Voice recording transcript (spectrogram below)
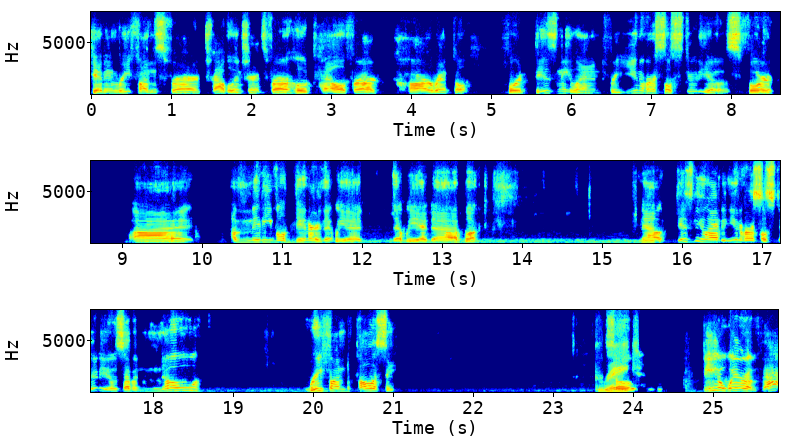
getting refunds for our travel insurance, for our hotel, for our car rental, for Disneyland, for Universal Studios, for uh, a medieval dinner that we had that we had uh, booked. Now, Disneyland and Universal Studios have a no refund policy. Great. So be aware of that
